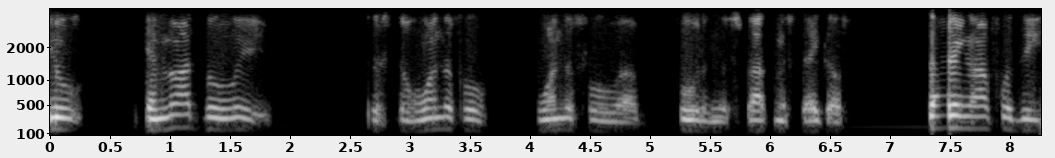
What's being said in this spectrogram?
you cannot believe just the wonderful, wonderful uh, food in the Stockman Steakhouse. Starting off with the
